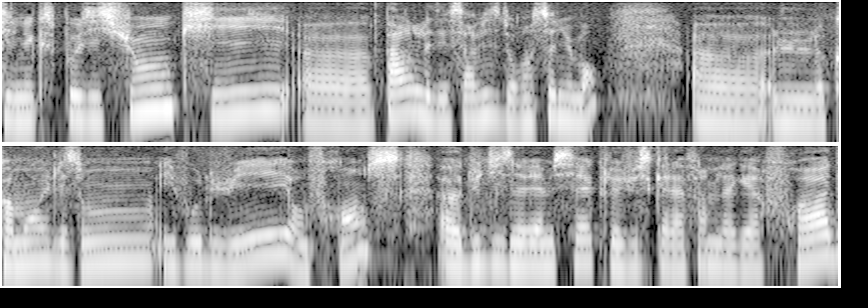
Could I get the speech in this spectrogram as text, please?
une exposition qui parle des services de renseignement comment ils ont évolué en France du 19e siècle jusqu'à la fin de la guerre froide,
